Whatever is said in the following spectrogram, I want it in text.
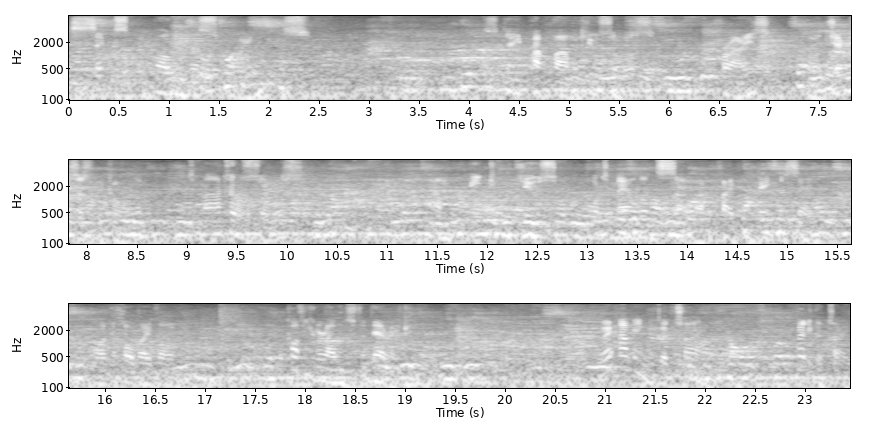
Six boneless wings, stay pat barbecue sauce, fries, or chips as we call them, tomato sauce, and beetroot juice, watermelon sour, 5.8% alcohol by volume. Coffee grounds for Derek. We're having a good time. Very good time.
